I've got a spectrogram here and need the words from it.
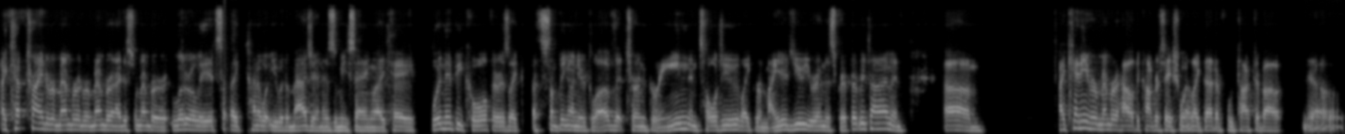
I kept trying to remember and remember. And I just remember literally, it's like kind of what you would imagine is me saying, like, hey, wouldn't it be cool if there was like a, something on your glove that turned green and told you, like, reminded you you were in this grip every time? And um, I can't even remember how the conversation went like that if we talked about, you know,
